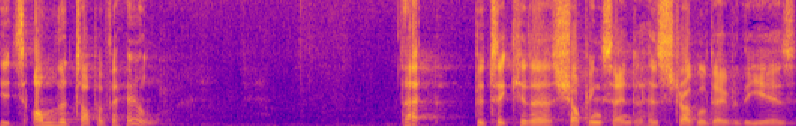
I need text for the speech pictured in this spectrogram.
it's on the top of a hill. That particular shopping centre has struggled over the years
